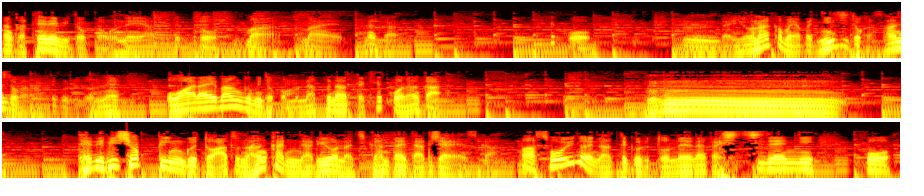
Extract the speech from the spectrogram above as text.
なんかテレビとかをね、やってると、まあ前、なんか結構、うん、だ夜中もやっぱり2時とか3時とかになってくるとね、お笑い番組とかもなくなって結構なんか、うーん、テレビショッピングとあとなんかになるような時間帯ってあるじゃないですか。まあそういうのになってくるとね、なんか自然にこう、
